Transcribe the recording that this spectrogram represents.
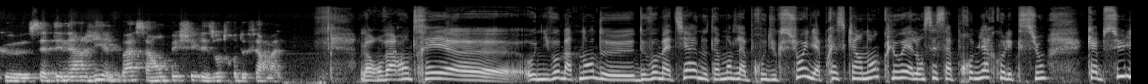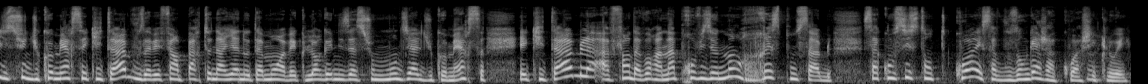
que cette énergie, elle passe à empêcher les autres de faire mal. Alors on va rentrer euh, au niveau maintenant de, de, vos matières, notamment de la production. Il y a presque un an, Chloé a lancé sa première collection capsule issue du commerce équitable. Vous avez fait un partenariat notamment avec l'Organisation mondiale du commerce équitable afin d'avoir un approvisionnement responsable. Ça consiste en quoi et ça vous engage à quoi chez Chloé?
